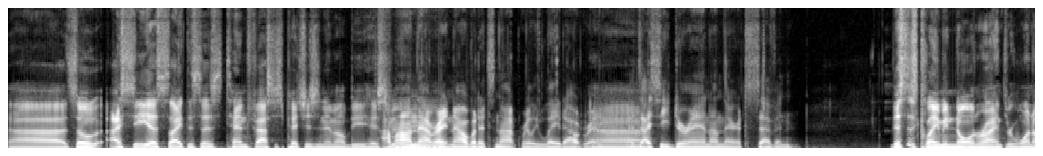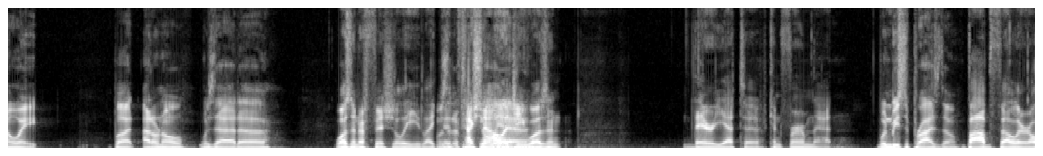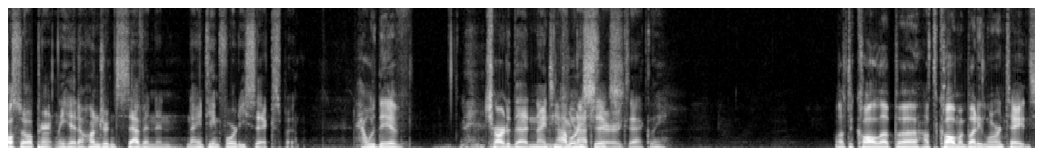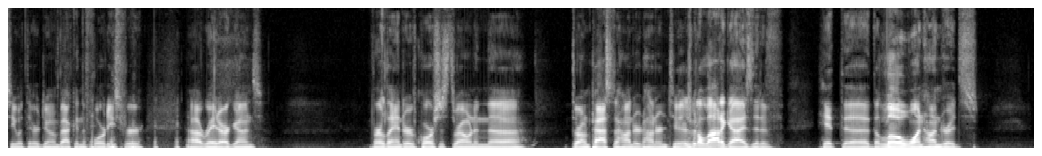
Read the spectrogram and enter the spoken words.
Uh, so I see a site that says 10 fastest pitches in MLB history. I'm on that right now, but it's not really laid out right. Uh, I see Duran on there. It's seven. This is claiming Nolan Ryan threw 108, but I don't know. Was that uh? Wasn't officially like Was the official? technology Yeah. wasn't there yet to confirm that. Wouldn't be surprised though. Bob Feller also apparently hit 107 in 1946, but How would they have charted that in I'm 1946? not sure exactly. I'll have to call up. Uh, I'll have to call my buddy Lauren Tate and see what they were doing back in the 40s for uh, radar guns. Verlander, of course, is thrown in the thrown past 100, 102. There's been a lot of guys that have hit the the low 100s.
